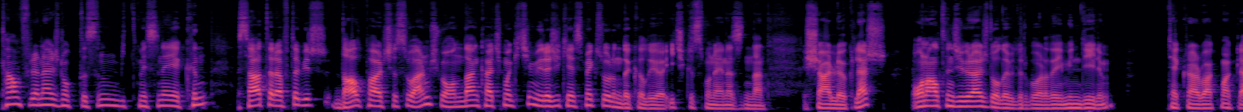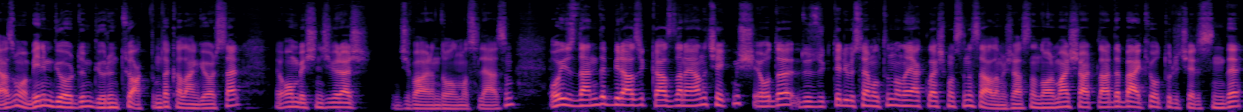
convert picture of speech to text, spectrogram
tam frenaj noktasının bitmesine yakın sağ tarafta bir dal parçası varmış ve ondan kaçmak için virajı kesmek zorunda kalıyor iç kısmını en azından Leclerc. 16. viraj da olabilir bu arada emin değilim. Tekrar bakmak lazım ama benim gördüğüm görüntü aklımda kalan görsel 15. E, viraj civarında olması lazım. O yüzden de birazcık gazdan ayağını çekmiş. E, o da düzlükte Lewis Hamilton'ın ona yaklaşmasını sağlamış. Aslında normal şartlarda belki o tur içerisinde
